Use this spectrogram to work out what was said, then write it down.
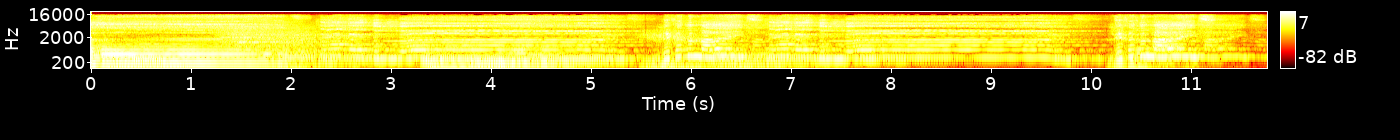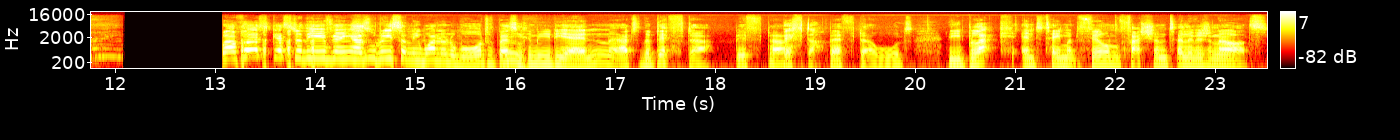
Living the life. Living the life. Well, our first guest of the evening has recently won an award for Best hmm. Comedian at the BEFFTA. BEFFTA? BEFFTA. BEFFTA Awards. The Black Entertainment Film, Fashion, Television Arts.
